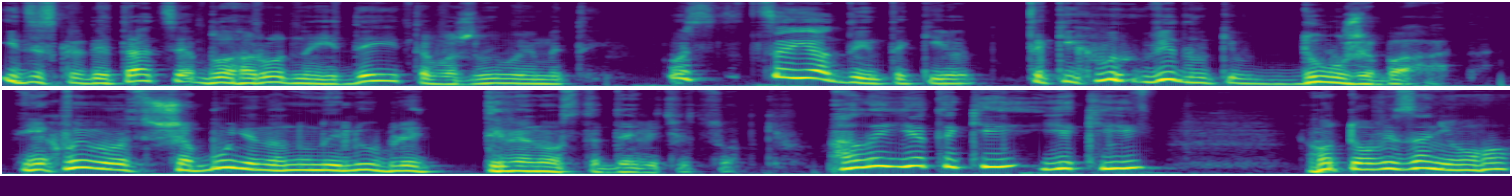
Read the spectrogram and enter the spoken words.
і дискредитація благородної ідеї та важливої мети. Ось це є один такий. Таких відгуків дуже багато. Як виявилось, Шабуніна ну, не люблять 99%. Але є такі, які готові за нього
